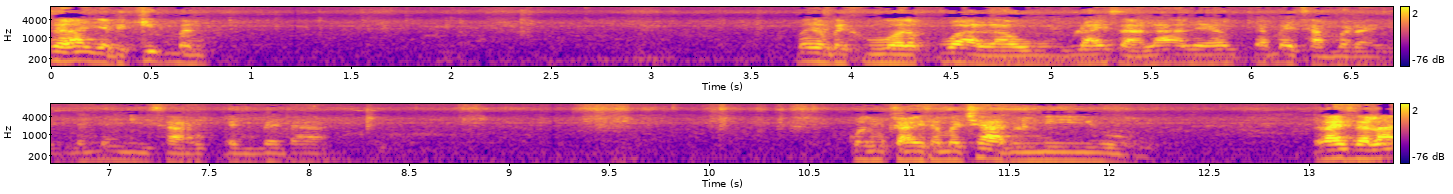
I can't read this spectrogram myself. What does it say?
สาระอย่าไปคิดมัน ไม่ต้องไปกลัวหรอกว่าเราไร้สาระแล้วจะไม่ทำอะไร มันไม่มีทางเป็นไปได้ กลไกธรรมชาติมันมีอยู่ไร้สาระ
